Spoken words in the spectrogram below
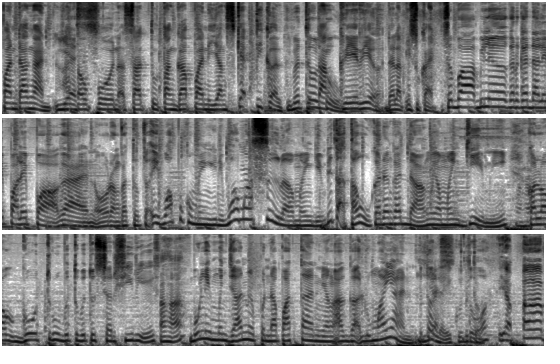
pandangan Yes. Ataupun satu tanggapan yang skeptikal Betul Tentang tu. career dalam isukan Sebab bila kadang-kadang lepak-lepak kan Orang kata Eh buat apa kau main gini Buang masa lah main game Dia tak tahu kadang-kadang Yang main game ni uh-huh. Kalau go through betul-betul secara serius Aha. Boleh menjana pendapatan Yang agak lumayan Betul Yes, tak Ikuto? betul. Ya, um,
